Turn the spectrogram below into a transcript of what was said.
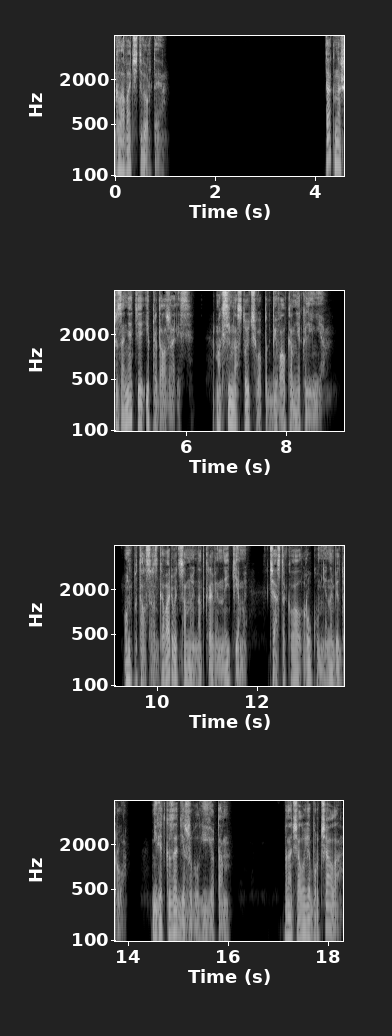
Глава четвертая. Так наши занятия и продолжались. Максим настойчиво подбивал ко мне клинья. Он пытался разговаривать со мной на откровенные темы, часто клал руку мне на бедро. Нередко задерживал ее там. Поначалу я бурчала,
